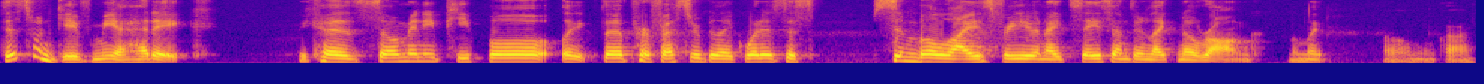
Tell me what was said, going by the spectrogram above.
this one gave me a headache because so many people, like the professor, would be like, "What does this symbolize for you?" And I'd say something like, "No, wrong." I'm like, "Oh my god."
